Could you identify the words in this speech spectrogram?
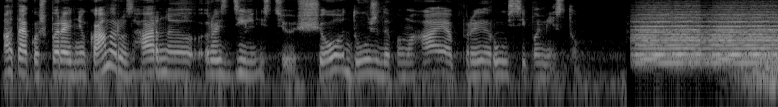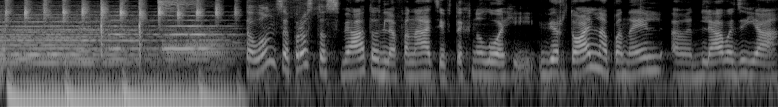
а також передню камеру з гарною роздільністю, що дуже допомагає при русі по місту. Салон це просто свято для фанатів технологій, віртуальна панель е, для водія,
